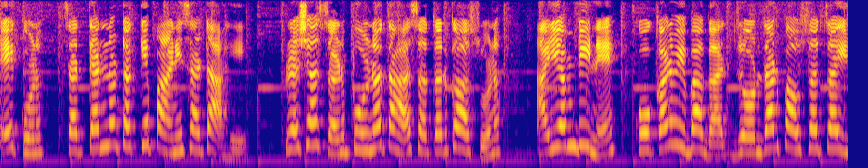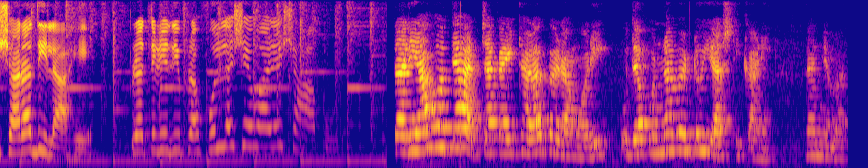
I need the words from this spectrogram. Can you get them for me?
एकूण सत्त्याण्णव टक्के पाणीसाठा आहे. प्रशासन पूर्णतः सतर्क असून आय एम डीने कोकण विभागात जोरदार पावसाचा इशारा दिला आहे. प्रतिनिधी प्रफुल्ल शेवाळे शहापूर. तर या होत्या आजच्या काही ठळक घडामोडी. उद्या पुन्हा भेटू याच ठिकाणी. धन्यवाद.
